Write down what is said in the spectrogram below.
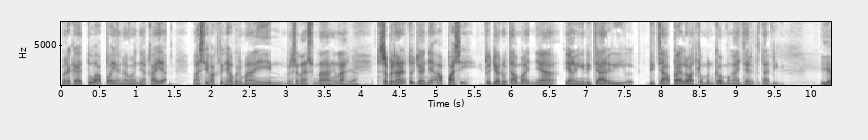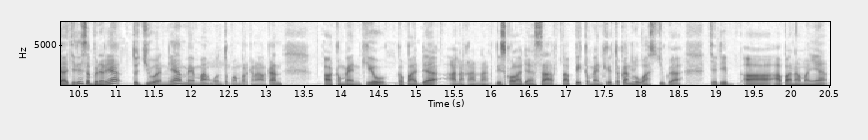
mereka itu apa ya namanya kayak masih waktunya bermain, bersenang-senang. Nah, yeah. sebenarnya tujuannya apa sih? Tujuan utamanya yang ingin dicari dicapai lewat Kemenkeu mengajar itu tadi. Iya, jadi sebenarnya tujuannya memang untuk memperkenalkan uh, Kemenkeu kepada anak-anak di sekolah dasar. Tapi Kemenkeu itu kan luas juga. Jadi uh, apa namanya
